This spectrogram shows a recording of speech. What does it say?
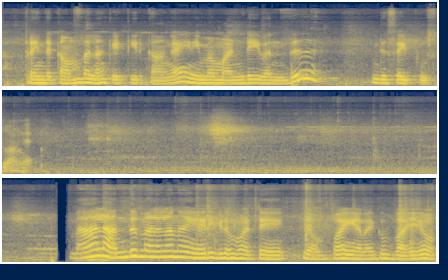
அப்புறம் இந்த கம்பெல்லாம் கட்டியிருக்காங்க. இனிமேல் மண்டே வந்து இந்த சைட் பூசுவாங்க. மேலே அந்த மேலெலாம் நான் ஏறிக்கிட மாட்டேன். அப்பா எனக்கு பயம்.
